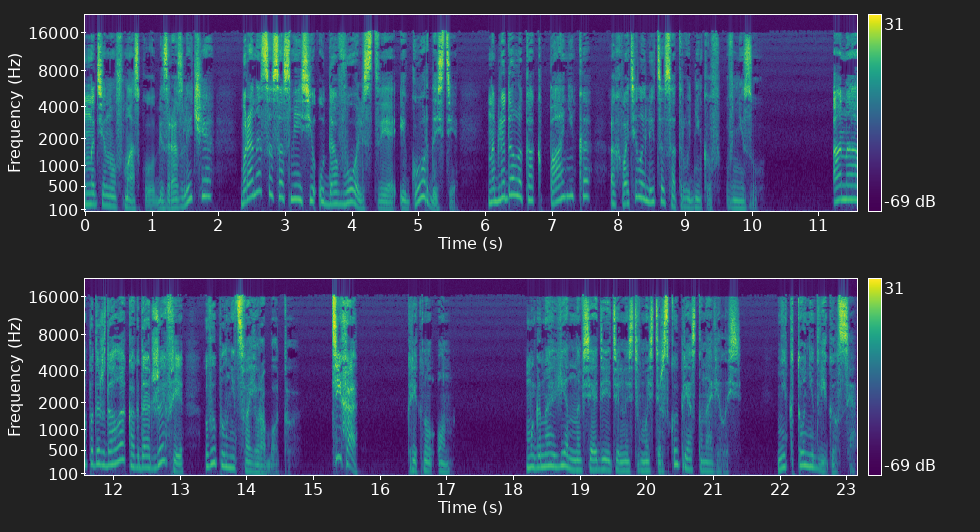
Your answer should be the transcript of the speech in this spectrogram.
Натянув маску безразличия, баронесса со смесью удовольствия и гордости — наблюдала, как паника охватила лица сотрудников внизу. Она подождала, когда Джеффри выполнит свою работу. «Тихо!» — крикнул он. Мгновенно вся деятельность в мастерской приостановилась. Никто не двигался,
